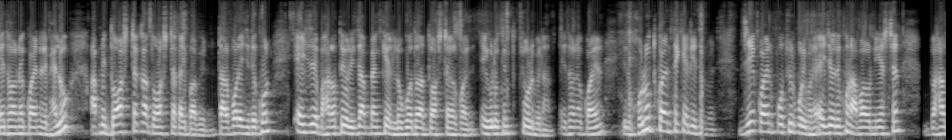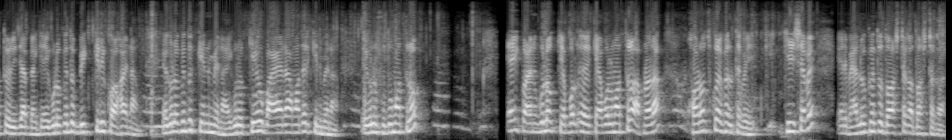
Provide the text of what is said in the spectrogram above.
এই ধরনের কয়েনের ভ্যালু আপনি দশ টাকা, দশ টাকায় পাবেন। তারপরে এই যে দেখুন, এই যে ভারতীয় রিজার্ভ ব্যাংকের লোগো দেওয়া দশ টাকার কয়েন এগুলো কিন্তু চলবে না। এই ধরনের কয়েন হলুদ কয়েন থেকে এড়িয়ে যাবেন যে কয়েন প্রচুর পরিমাণে, এই যে দেখুন আবারও নিয়ে এসছেন ভারতীয় রিজার্ভ ব্যাংকে এগুলো কিন্তু বিক্রি করা হয় না। এগুলো কিন্তু কিনবে না। এগুলো কেউ বাইরে আমাদের কিনবে না। এগুলো শুধুমাত্র এই কয়েনগুলো কেবল কেবলমাত্র আপনারা খরচ করে ফেলতে হবে। কি- হিসাবে? এর ভ্যালু কিন্তু দশ টাকা দশ টাকা।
